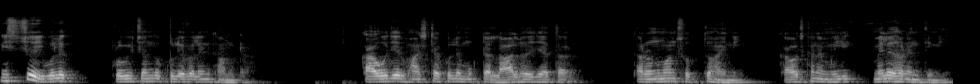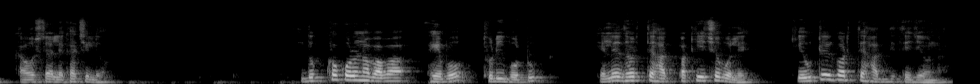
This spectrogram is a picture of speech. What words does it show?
নিশ্চয়ই বলে প্রবীরচন্দ্র খুলে ফেলেন খামটা। কাগজের ভাঁজটা খুলে মুখটা লাল হয়ে যায় তার। তার অনুমান সত্য হয়নি। কাগজখানা মিলি, মেলে ধরেন তিনি। কাগজটায় লেখা ছিল, দুঃখ করো না বাবা হেব থুড়ি বটুক। হেলে ধরতে হাত পাকিয়েছ বলে কেউটের গর্তে হাত দিতে যেও না।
